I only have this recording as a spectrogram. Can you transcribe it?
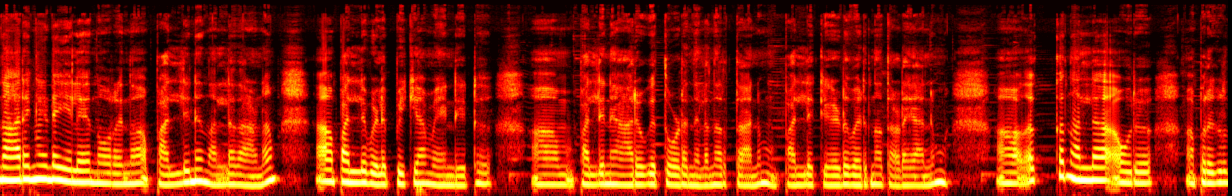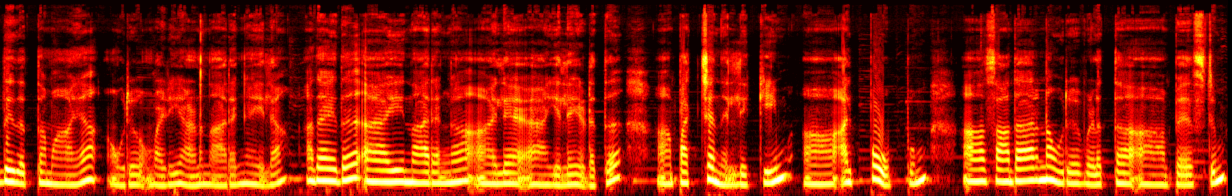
നാരങ്ങയുടെ ഇല എന്ന് പറയുന്ന പല്ലിന് നല്ലതാണ്. പല്ല് വെളുപ്പിക്കാൻ വേണ്ടിയിട്ട് പല്ലിനെ ആരോഗ്യത്തോടെ നിലനിർത്താനും പല്ല് കേടുവരുന്ന തടയാനും ഒക്കെ നല്ല ഒരു പ്രകൃതിദത്തമായ ഒരു വഴിയാണ് നാരങ്ങ ഇല. അതായത് ഈ നാരങ്ങ ഇല ഇലയെടുത്ത് പച്ച നെല്ലിക്കയും അല്പം ഉപ്പും സാധാരണ ഒരു വെളുത്ത പേസ്റ്റും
